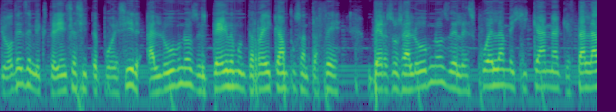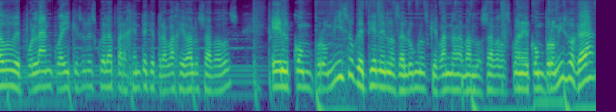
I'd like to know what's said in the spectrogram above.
yo desde mi experiencia sí te puedo decir, alumnos del TEC de Monterrey Campus Santa Fe versus alumnos de la escuela mexicana que está al lado de Polanco ahí, que es una escuela para gente que trabaja y va los sábados, el compromiso que tienen los alumnos que van nada más los sábados, con el compromiso acá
